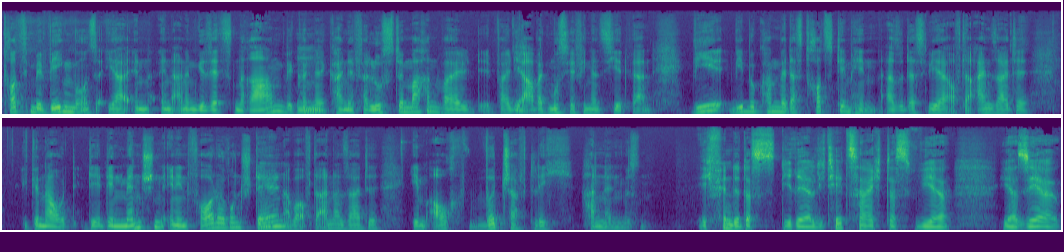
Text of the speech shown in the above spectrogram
trotzdem bewegen wir uns ja in, in einem gesetzten Rahmen. Wir können mhm. ja keine Verluste machen, weil, weil die ja. Arbeit muss ja finanziert werden. Wie, wie bekommen wir das trotzdem hin? Also, dass wir auf der einen Seite genau den Menschen in den Vordergrund stellen, mhm. aber auf der anderen Seite eben auch wirtschaftlich handeln müssen. Ich finde, dass die Realität zeigt, dass wir ja sehr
